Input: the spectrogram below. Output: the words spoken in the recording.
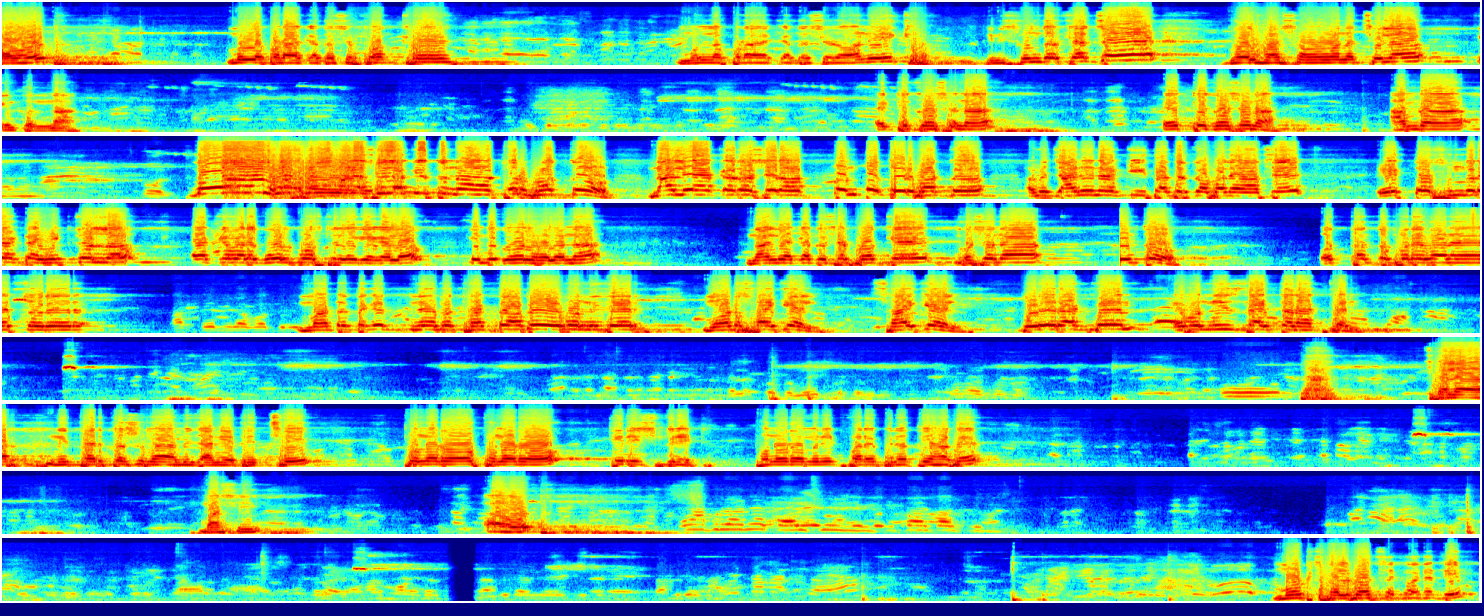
Out Mollapara একাদশের পক্ষে। মোল্লাপাড়া একাদশের অনেক, তিনি সুন্দর খেলছে। গোল হওয়ার সম্ভাবনা ছিল, কিন্তু না। একটি ঘোষণা একটি ঘোষণা। আমরা ছিল, কিন্তু না, দুর্ভাগ্য। নালে একাদশের অত্যন্ত দুর্ভাগ্য। আমি জানি না কি তাদের কপালে আছে। একটু সুন্দর একটা হিট করল, একেবারে গোল পোস্টে লেগে গেল, কিন্তু গোল হলো না। নালী একাদশের পক্ষে ঘোষণা, কিন্তু অত্যন্ত পরিমাণে চোরের মাঠে থেকে নিরাপদ থাকতে হবে এবং নিজের মোটর সাইকেল সাইকেল দূরে রাখবেন এবং নিজ দায়িত্ব রাখবেন। খেলার নির্ধারিত সময় আমি জানিয়ে দিচ্ছি, পনেরো পনেরো, তিরিশ মিনিট, পনেরো মিনিট পরে বিরতি হবে। বাসি আউট পুরানে মোট খেলবে হচ্ছে কয়টা টিম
